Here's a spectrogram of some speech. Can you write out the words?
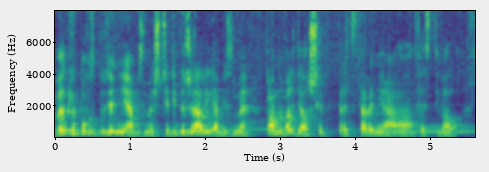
veľké povzbudenie, aby sme ešte vydržali, aby sme plánovali ďalšie predstavenia a festival.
